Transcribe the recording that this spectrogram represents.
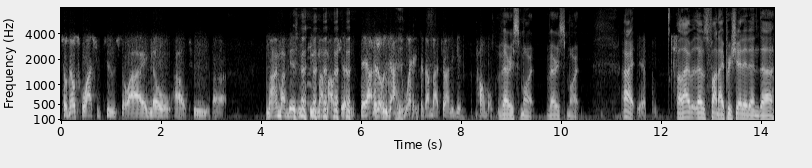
so they'll squash you too. So I know how to uh, mind my business, keep my mouth shut, and stay out of those guys' way because I'm not trying to get pummeled. Very smart. Very smart. All right. Yeah. Well, that, that was fun. I appreciate it, and uh,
